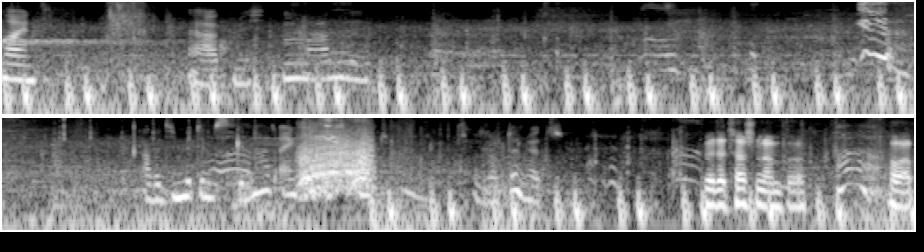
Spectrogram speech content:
nein. Er hat mich. Mann. Aber die mit dem Skin hat eigentlich nicht gut. Was versucht denn jetzt? mit der Taschenlampe. Ah, Hau ab.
